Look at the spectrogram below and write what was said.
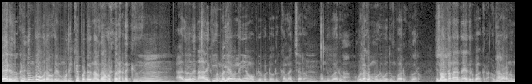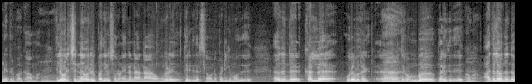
வேற எதுவும் குடும்ப உறவுகள் முறிக்கப்பட்டதுனால தான் இவ்வளவு நடக்குது. அது வந்து நாளைக்கு இந்தியாவிலையும் அப்படிப்பட்ட ஒரு கலாச்சாரம் வந்து வரும். உலகம் முழுவதும் வரும். வரும். சாத்தனா தான் எதிர்பார்க்கிறேன் அப்படி வரணும்னு எதிர்பார்க்கிறேன் ஆமா. இல்ல ஒரு சின்ன ஒரு பதிவு சொல்லணும். என்னன்னா நான் உங்களுடைய தீர்க்க தரிசனம் ஒன்று படிக்கும்போது அதாவது இந்த கள்ள உறவுகள் வந்து ரொம்ப பெருகுது. அதுல வந்து இந்த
